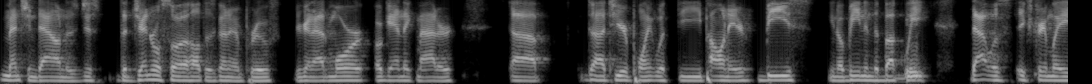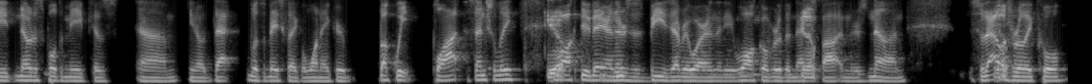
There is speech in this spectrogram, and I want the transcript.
mentioned down is just the general soil health is going to improve. You're going to add more organic matter. Uh, uh, to your point with the pollinator bees, you know, being in the buckwheat, that was extremely noticeable to me because um, you know that was basically like a one acre buckwheat plot essentially. Yep. You walk through there and mm-hmm. there's just bees everywhere, and then you walk over to the next yep. spot and there's none. So that yep. was really cool.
